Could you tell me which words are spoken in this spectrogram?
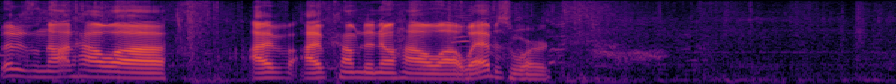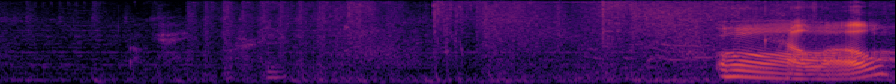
That is not how uh, I've I've come to know how uh, webs work. Oh. Hello?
